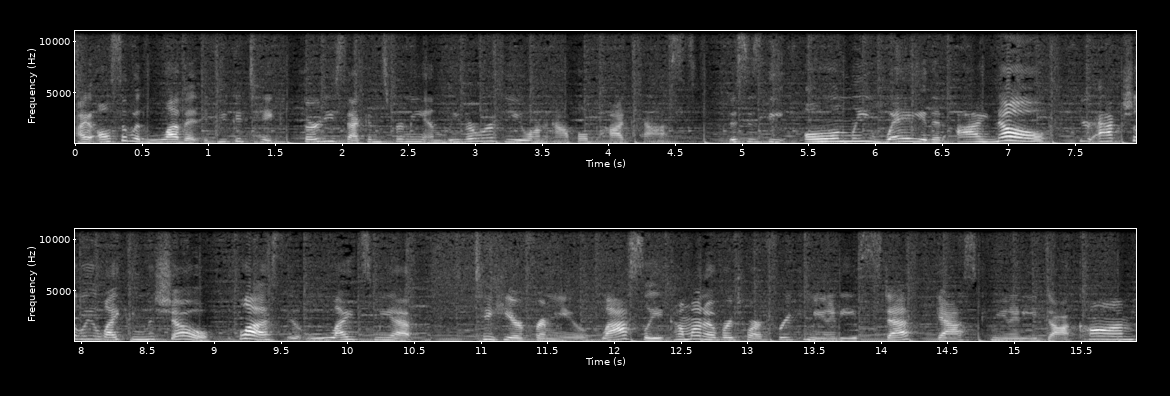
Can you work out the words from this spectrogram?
I also would love it if you could take 30 seconds for me and leave a review on Apple Podcasts. This is the only way that I know you're actually liking the show. Plus, it lights me up to hear from you. Lastly, come on over to our free community, stefgasscommunity.com,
